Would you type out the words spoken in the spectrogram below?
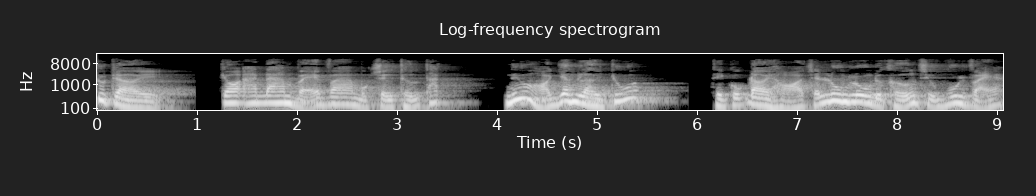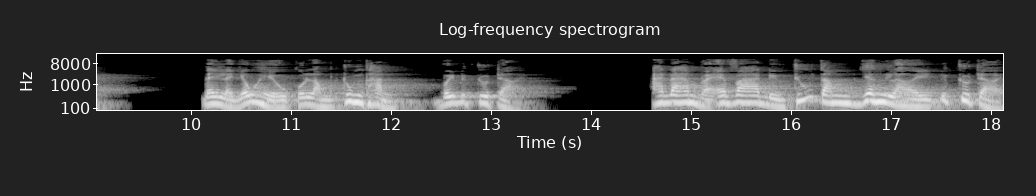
chúa trời cho adam và eva một sự thử thách. Nếu họ dâng lời chúa, thì cuộc đời họ sẽ luôn luôn được hưởng sự vui vẻ đây là dấu hiệu của lòng trung thành với Đức Chúa Trời. Adam và Eva đều chú tâm dâng lời Đức Chúa Trời.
